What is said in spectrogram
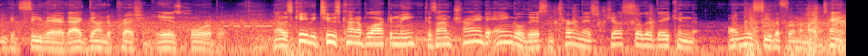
you can see there, that gun depression is horrible. Now this KV2 is kind of blocking me because I'm trying to angle this and turn this just so that they can only see the front of my tank.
